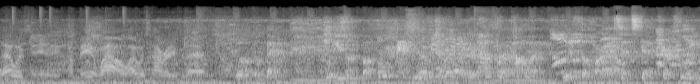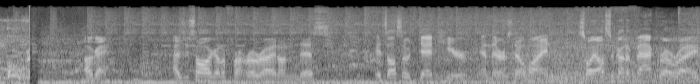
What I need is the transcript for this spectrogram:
That was amazing. Wow, I was not ready for that. Welcome back. Please unbuckle and That was way better your comfort than, uh, collar. Lift the harness and step carefully over. Okay, as you saw, I got a front row ride on this. It's also dead here and there's no line. So I also got a back row ride.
